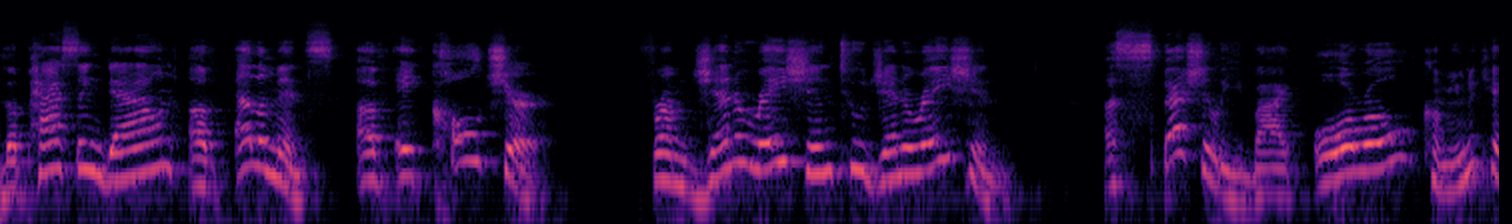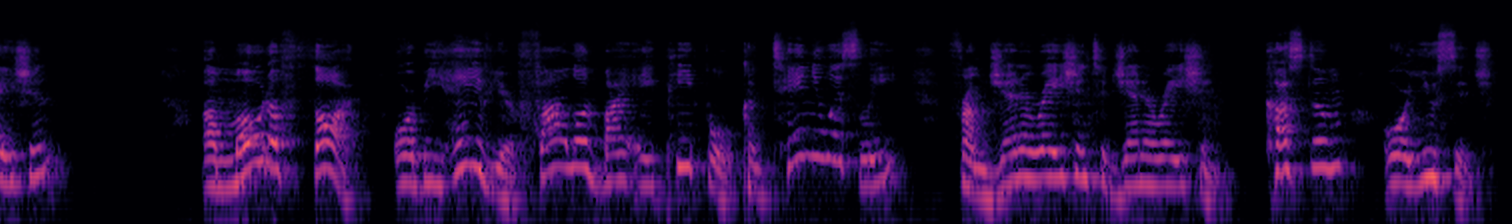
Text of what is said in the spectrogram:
the passing down of elements of a culture from generation to generation, especially by oral communication, a mode of thought or behavior followed by a people continuously from generation to generation, custom or usage.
